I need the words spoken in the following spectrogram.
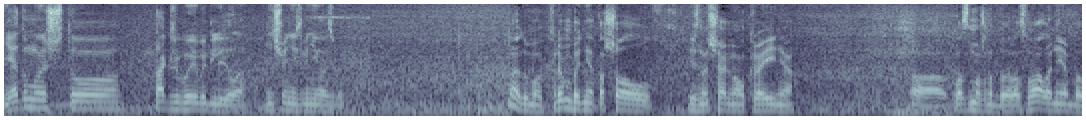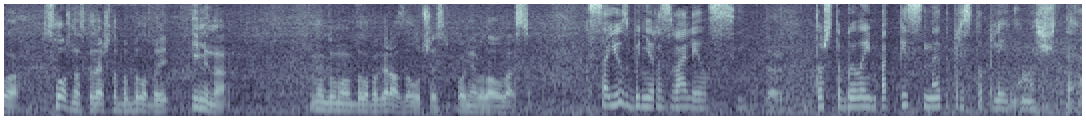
Я думаю, что так же бы и выглядело. Ничего не изменилось бы. Ну, я думаю, Крым бы не отошел изначально Украине. А, Возможно, бы развала не было. Сложно сказать, чтобы было бы именно. Ну, думаю, было бы гораздо лучше, если бы он не было у власти. Союз бы не развалился. Так. То, что было им подписано, это преступление, мы считаем.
